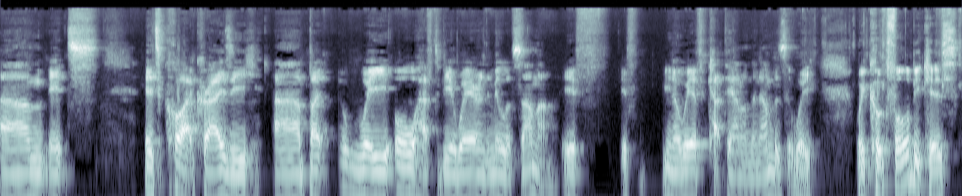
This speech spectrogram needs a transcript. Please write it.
Um, it's it's quite crazy, uh, but we all have to be aware in the middle of summer if if you know we have to cut down on the numbers that we we cook for because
